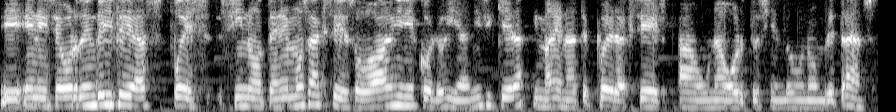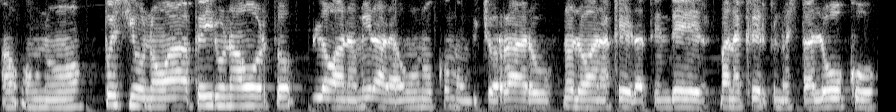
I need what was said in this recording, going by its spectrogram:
Eh, en ese orden de ideas, pues si no tenemos acceso a ginecología ni siquiera, imagínate poder acceder a un aborto siendo un hombre trans. A, uno, pues si uno va a pedir un aborto, lo van a mirar a uno como un bicho raro, no lo van a querer atender, van a creer que uno está loco,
